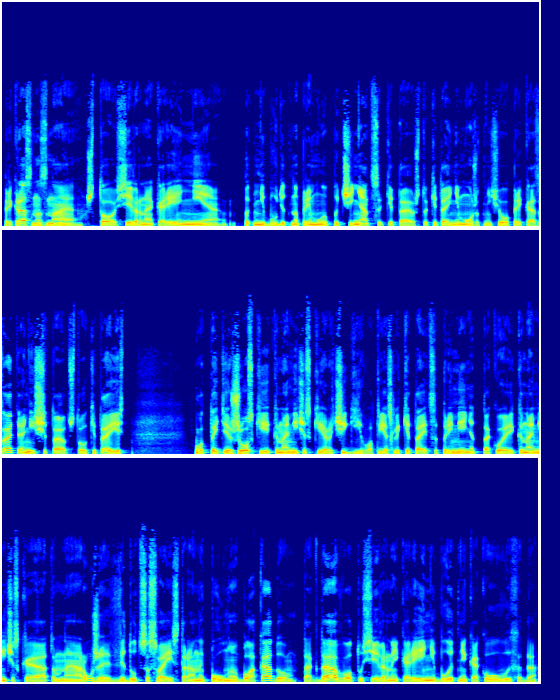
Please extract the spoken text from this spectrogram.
прекрасно зная, что Северная Корея не, не будет напрямую подчиняться Китаю, что Китай не может ничего приказать, они считают, что у Китая есть вот эти жесткие экономические рычаги. Вот если китайцы применят такое экономическое атомное оружие, введут со своей стороны полную блокаду, тогда вот у Северной Кореи не будет никакого выхода.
